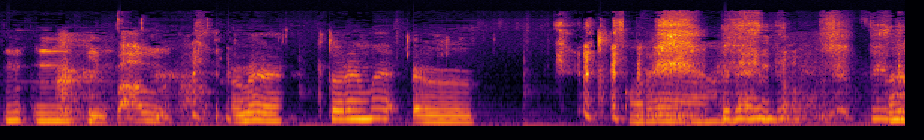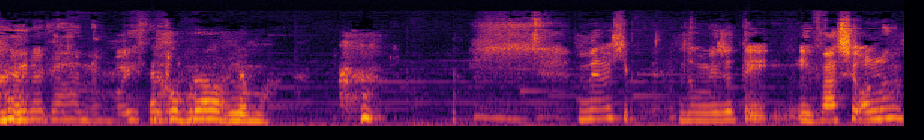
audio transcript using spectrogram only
Μμ, μμ, Λυπάμαι. ναι, και τώρα είμαι. Ε, ωραία. Πηδαίνω. Πείτε μου τι να κάνω, βοήθεια. Έχω πρόβλημα. Ναι, όχι. Νομίζω ότι η βάση όλων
